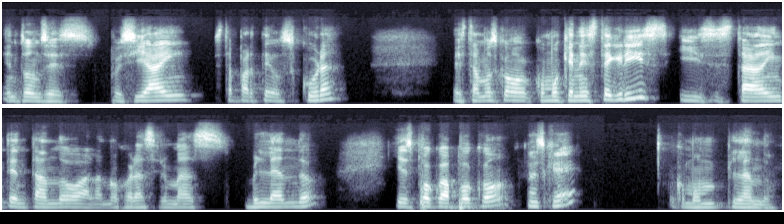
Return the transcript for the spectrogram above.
Entonces, pues sí hay esta parte oscura, estamos como, como que en este gris y se está intentando a lo mejor hacer más blando y es poco a poco. ¿Es qué? Como blando.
